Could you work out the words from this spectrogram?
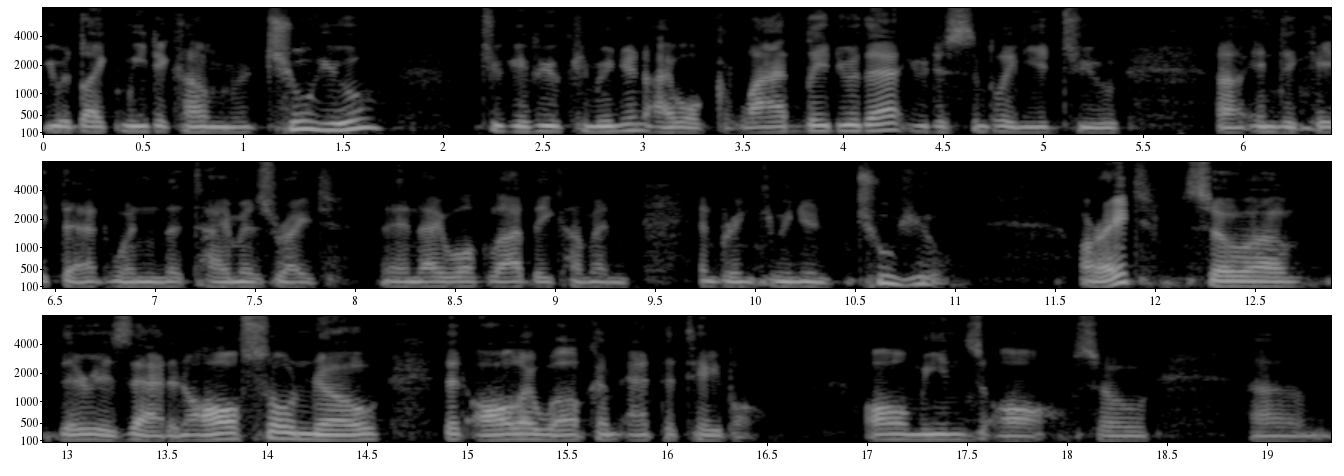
you would like me to come to you to give you communion, I will gladly do that. You just simply need to uh, indicate that when the time is right, and I will gladly come in and bring communion to you. All right? So um, there is that. And also know that all are welcome at the table. All means all. So um,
